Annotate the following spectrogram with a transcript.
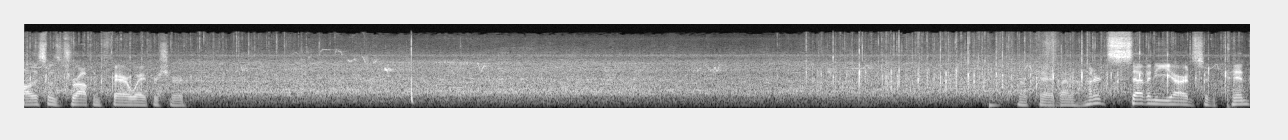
Oh, this one's dropping fairway for sure. Okay, about 170 yards to the pin.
